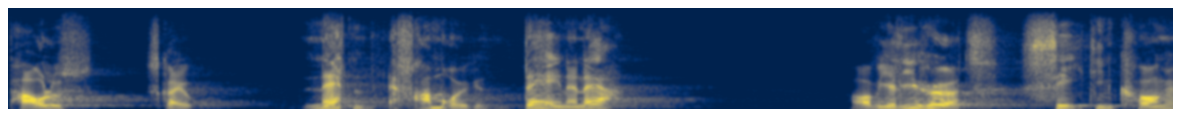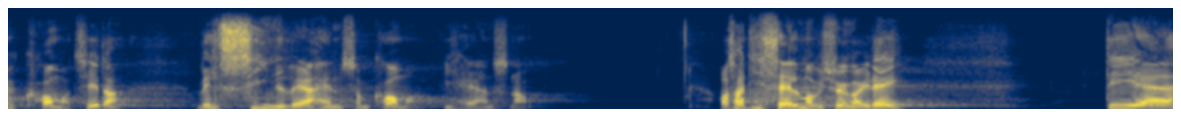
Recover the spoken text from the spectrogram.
Paulus skrev, natten er fremrykket, dagen er nær. Og vi har lige hørt, se din konge kommer til dig, velsignet være han, som kommer i Herrens navn. Og så er de salmer, vi synger i dag, det er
